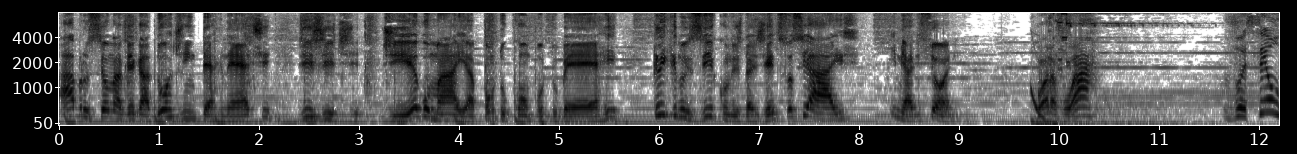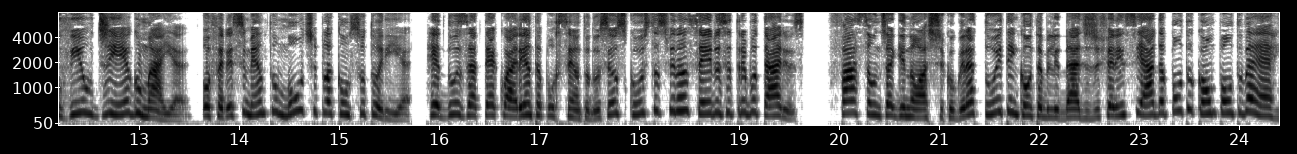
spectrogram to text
Abra o seu navegador de internet, digite diegomaia.com.br, clique nos ícones das redes sociais e me adicione. Bora voar? Você ouviu Diego Maia. Oferecimento Múltipla Consultoria. Reduz até 40% dos seus custos financeiros e tributários. Faça um diagnóstico gratuito em contabilidadediferenciada.com.br.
